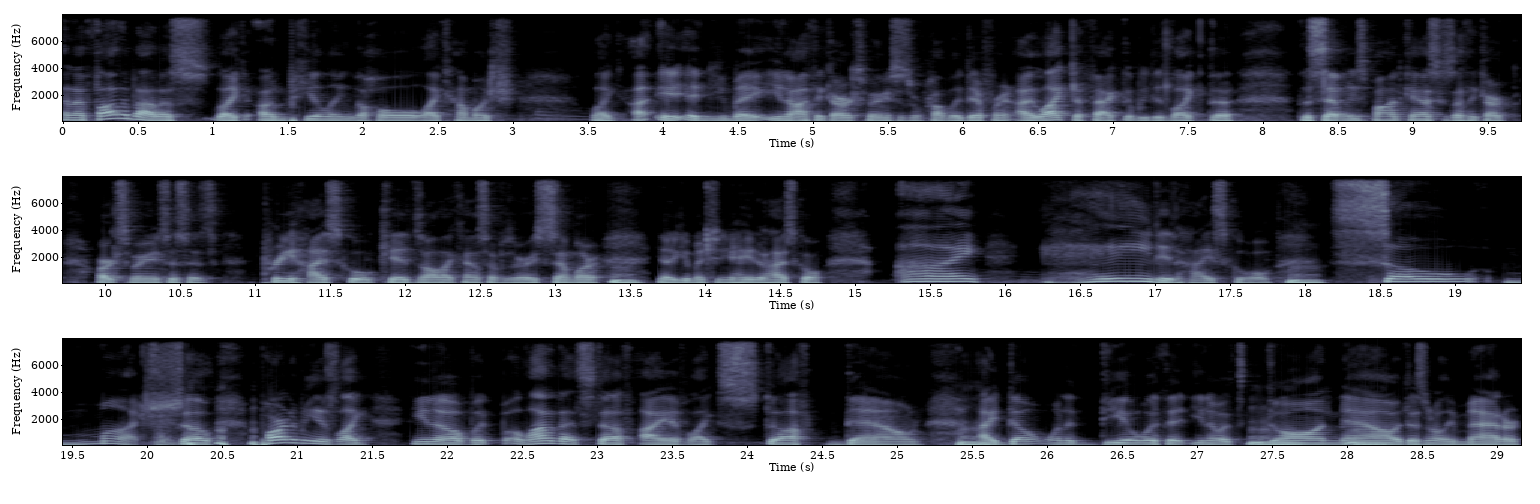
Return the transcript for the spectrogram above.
and I thought about us like unpeeling the whole like how much like I, and you may you know I think our experiences were probably different. I like the fact that we did like the the seventies podcast because I think our our experiences as pre high school kids and all that kind of stuff is very similar. Mm-hmm. You know, you mentioned you hated high school. I hated high school so much. So part of me is like, you know, but a lot of that stuff I have like stuffed down. I don't want to deal with it. You know, it's gone now. It doesn't really matter.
